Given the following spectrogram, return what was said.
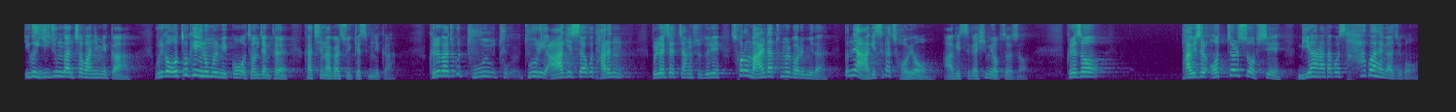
이거 이중 간첩 아닙니까? 우리가 어떻게 이놈을 믿고 전쟁터에 같이 나갈 수 있겠습니까? 그래가지고 둘, 두, 둘이 아기스하고 다른 블레셋 장수들이 서로 말다툼을 벌입니다. 끝내 아기스가 져요. 아기스가 힘이 없어서. 그래서 다윗을 어쩔 수 없이 미안하다고 사과해 가지고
